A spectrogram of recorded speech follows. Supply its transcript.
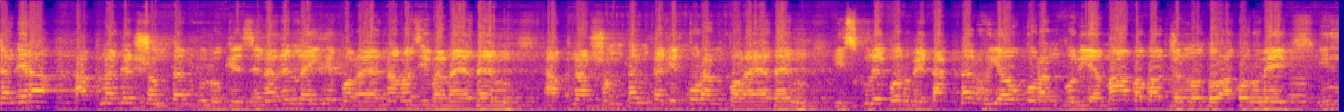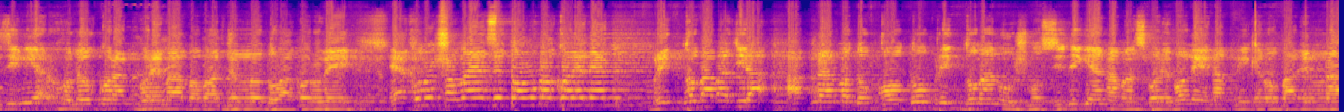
জানেরা, আপনাদের সন্তানগুলোকে জেনারেল লাইনে পড়ায়, নামাজি বানায় দেন। আপনার সন্তানটাকে কোরআন পড়াইয়া দেন, স্কুলে পড়বে, ডাক্তার হইয়াও কোরআন পড়িয়া মা বাবার জন্য দোয়া করবে, ইঞ্জিনিয়ার হলেও কোরআন পড়ে মা বাবার জন্য দোয়া করবে। এখনও সময় আছে তওবা করে বৃদ্ধ বাবাজিরা, আপনার মতো কত বৃদ্ধ মানুষ মসজিদে গিয়ে নামাজ পড়ে বলেন, আপনি কেন পারেন না?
